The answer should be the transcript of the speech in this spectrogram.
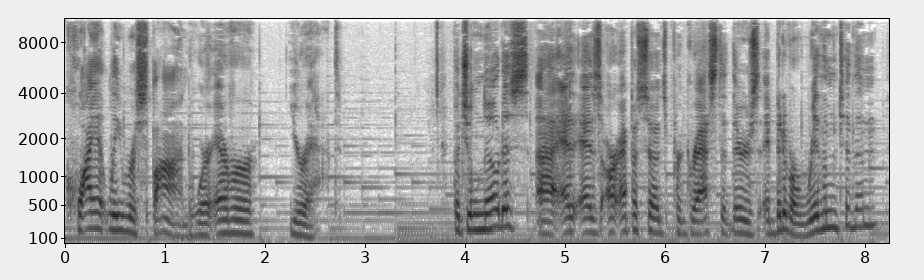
quietly respond wherever you're at. But you'll notice uh, as, as, our episodes progress that there's a bit of a rhythm to them.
